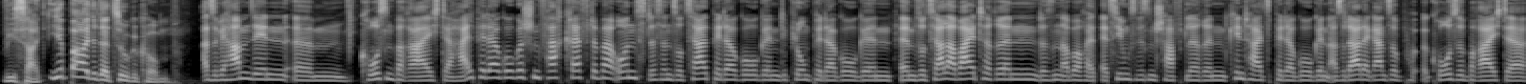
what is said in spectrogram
wie seid ihr beide dazu gekommen? Also wir haben den ähm, großen Bereich der heilpädagogischen Fachkräfte bei uns. Das sind Sozialpädagogin, Diplompädagogin, ähm, Sozialarbeiterin, das sind aber auch Erziehungswissenschaftlerin, Kindheitspädagogin. Also da der ganze große Bereich der,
